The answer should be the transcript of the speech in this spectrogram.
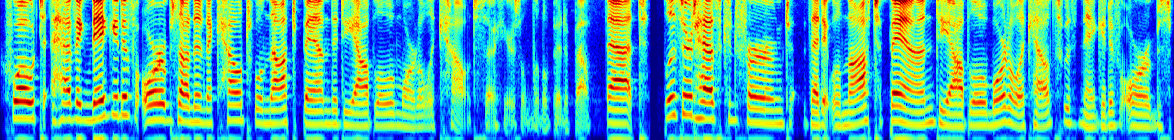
Quote, having negative orbs on an account will not ban the Diablo Immortal account. So here's a little bit about that. Blizzard has confirmed that it will not ban Diablo Immortal accounts with negative orbs.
